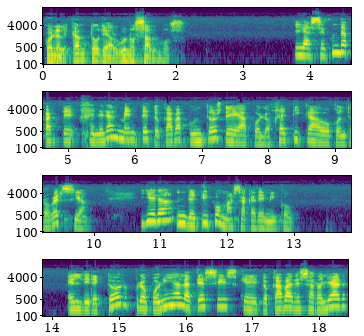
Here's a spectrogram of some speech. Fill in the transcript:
con el canto de algunos salmos. La segunda parte generalmente tocaba puntos de apologética o controversia y era de tipo más académico. El director proponía la tesis que tocaba desarrollar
